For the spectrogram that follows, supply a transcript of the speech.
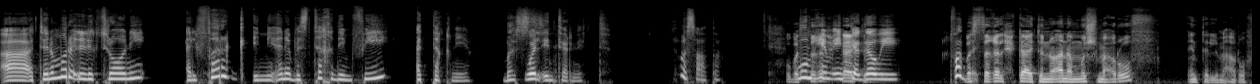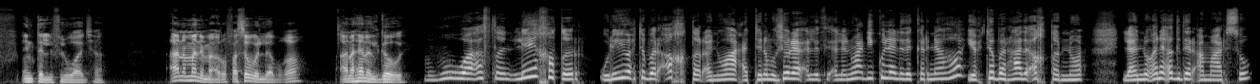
آه التنمر الإلكتروني الفرق إني أنا بستخدم فيه التقنية بس. والإنترنت. ببساطة. مهم حكاية- أنت قوي. تفضل. بستغل حكاية إنه أنا مش معروف. أنت اللي معروف. أنت اللي في الواجهة. أنا ماني معروف. أسوي اللي أبغاه. أنا هنا القوي. ما هو أصلا ليه خطر وليه يعتبر أخطر أنواع التنمر شو ال- الأنواع دي كلها اللي ذكرناها يعتبر هذا أخطر نوع لأنه أنا أقدر أمارسه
